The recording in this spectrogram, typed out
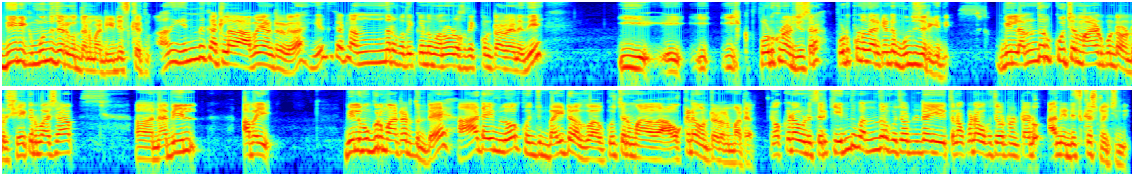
దీనికి ముందు జరుగుద్ది అనమాట ఈ డిస్కషన్ అది ఎందుకు అట్లా అభయ అంటారు కదా? ఎందుకు అట్లా అందరూ ఒక దిక్కుంటే మనోడు ఒక దిక్కుంటాడు అనేది ఈ ఈ- పడుకున్నాడు చూసారా? పడుకున్న దానికంటే ముందు జరిగింది. వీళ్ళందరూ కూర్చొని మాట్లాడుకుంటూ ఉంటారు. శేఖర్ భాష నబీల్ అభయ్. వీళ్ళు ముగ్గురు మాట్లాడుతుంటే ఆ టైంలో కొంచెం బయట కూర్చొని మా ఒక్కడే ఉంటాడు అనమాట ఒక్కడే ఉండేసరికి ఎందుకు అందరూ ఒక చోట ఉంటే ఇతను కూడా ఒక చోట ఉంటాడు అనే డిస్కషన్ వచ్చింది.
